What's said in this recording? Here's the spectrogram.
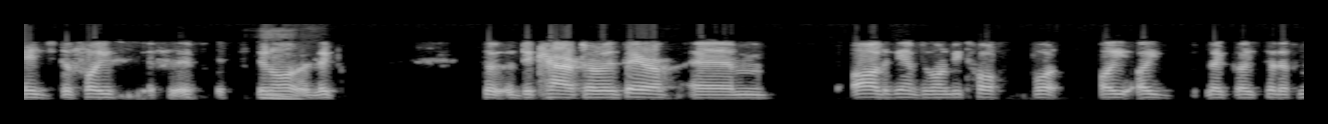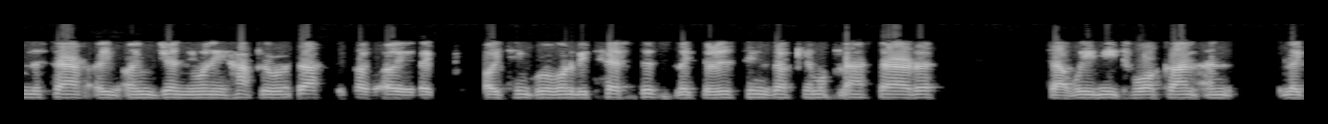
edge the fight. If, if, if you know, mm. like the, the character is there. Um, all the games are going to be tough, but I, I like I said it from the start. I, I'm genuinely happy with that because I like I think we're going to be tested. Like there is things that came up last Saturday that we need to work on, and like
